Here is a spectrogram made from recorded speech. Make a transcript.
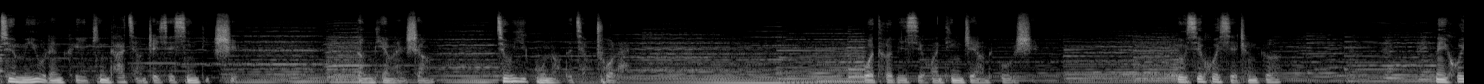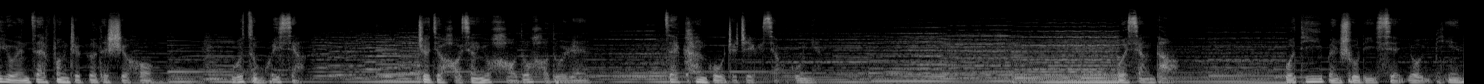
却没有人可以听他讲这些心底事。当天晚上，就一股脑的讲出来。我特别喜欢听这样的故事，有些会写成歌。每回有人在放着歌的时候，我总会想，这就好像有好多好多人在看顾着这个小姑娘。我想到，我第一本书里写有一篇《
